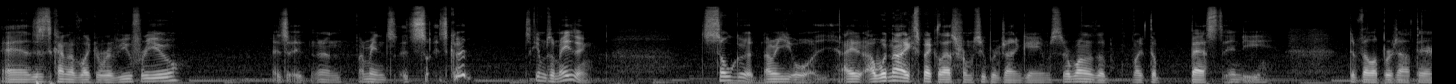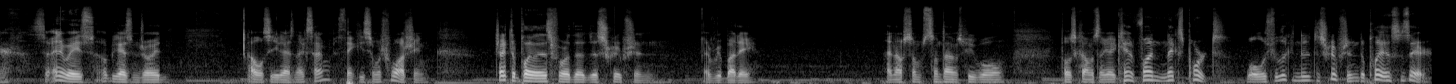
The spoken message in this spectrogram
and this is kind of like a review for you, it's it, and I mean it's, it's it's good. This game's amazing. It's so good. I mean, you, I I would not expect less from Supergiant Games. They're one of the like the best indie developers out there. So, anyways, hope you guys enjoyed. I will see you guys next time. Thank you so much for watching. Check the playlist for the description, everybody. I know some sometimes people post comments like I can't find the next port. Well, if you look in the description, the playlist is there.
